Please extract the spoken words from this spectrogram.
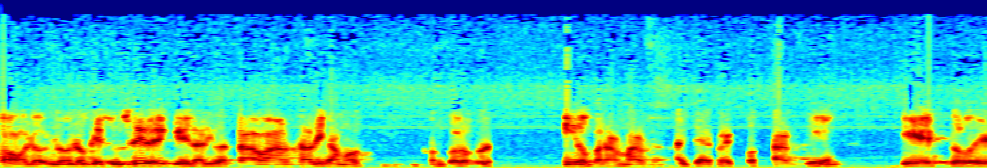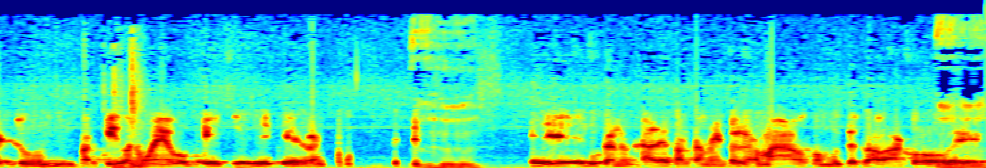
No, lo, lo, lo que sucede es que la libertad avanza, digamos, con todos los contenidos para armar. Hay que recordar que, que esto es un partido nuevo, que, que, que arrancamos, Ujú, eh, buscando en cada departamento el armado, con mucho trabajo. Eh,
